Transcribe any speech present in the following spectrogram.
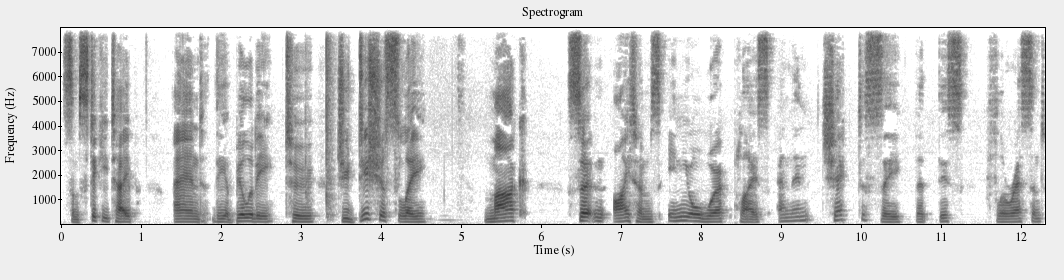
some sticky tape, and the ability to judiciously mark certain items in your workplace and then check to see that this fluorescent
